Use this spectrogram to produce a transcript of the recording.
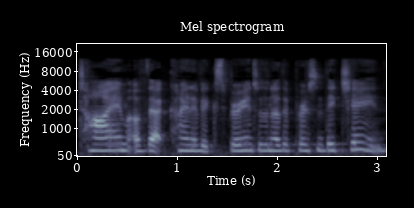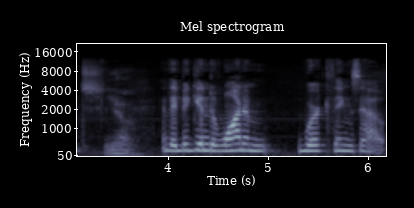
time of that kind of experience with another person, they change Yeah. and they begin to want to work things out.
